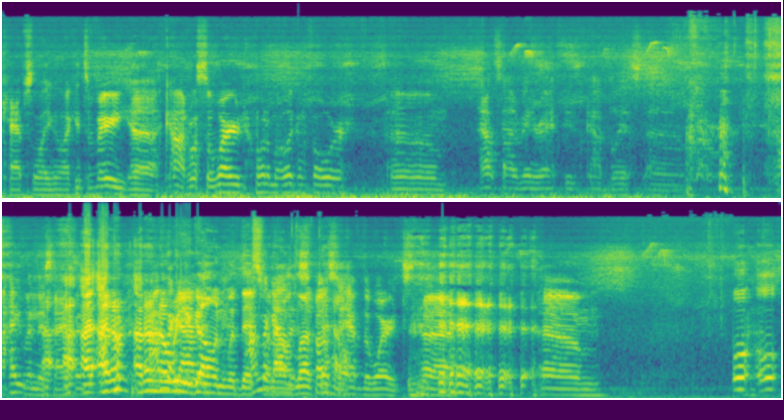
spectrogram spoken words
encapsulating. Like it's a very uh, God. What's the word? What am I looking for? Um, outside of interactive. God bless. Um, I hate when this happens. I, I don't I don't I'm know where you're that- going with this I'm the guy I would that's love to supposed to, help. have the words. Uh, um, Well, we'll,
